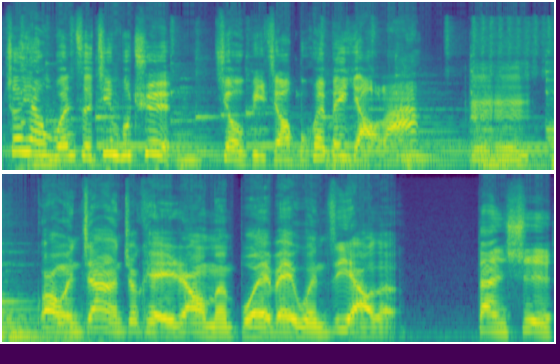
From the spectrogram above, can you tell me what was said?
这样蚊子进不去，就比较不会被咬啦。嗯嗯，挂蚊帐就可以让我们不会被蚊子咬了。但是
